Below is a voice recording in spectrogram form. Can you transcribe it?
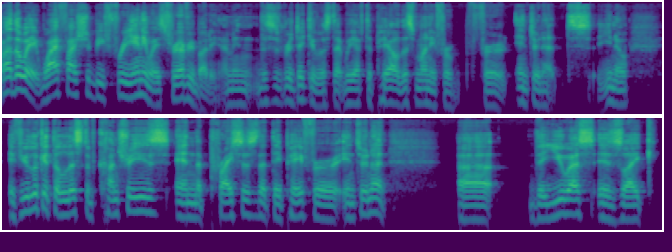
By the way, Wi Fi should be free anyways for everybody. I mean, this is ridiculous that we have to pay all this money for, for internet. You know, if you look at the list of countries and the prices that they pay for internet, uh, the US is like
